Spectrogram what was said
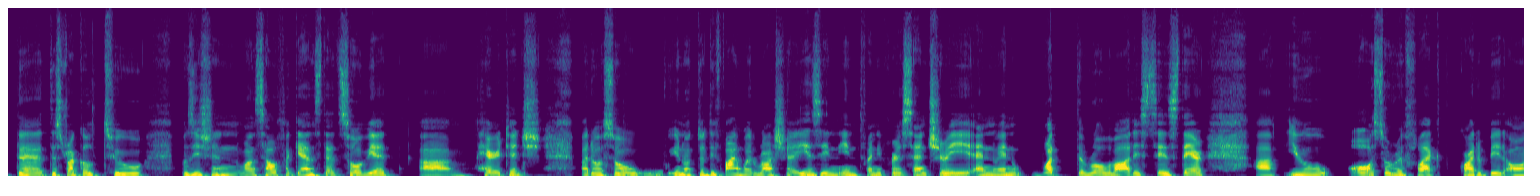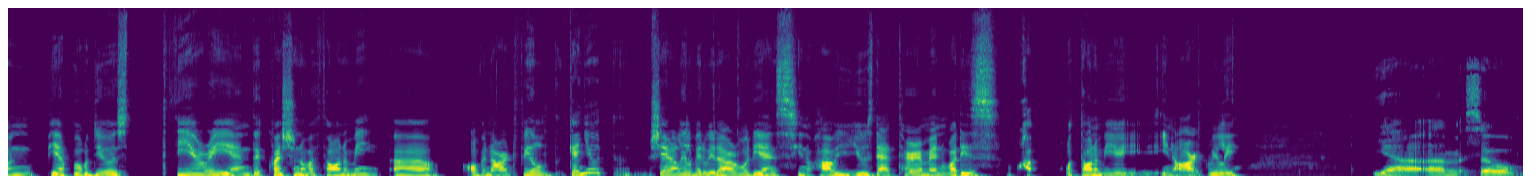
the the struggle to position oneself against that soviet um, heritage, but also you know to define what Russia is in in 21st century and and what the role of artists is there. Uh, you also reflect quite a bit on Pierre Bourdieu's theory and the question of autonomy. Uh, of an art field, can you share a little bit with our audience, you know, how you use that term and what is autonomy in art, really? Yeah. Um, so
